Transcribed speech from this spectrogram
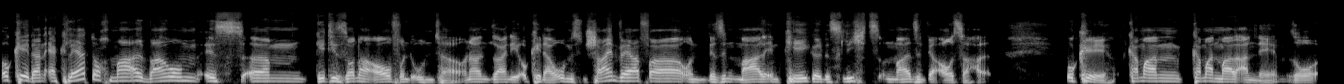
okay, dann erklärt doch mal, warum ist, ähm, geht die Sonne auf und unter? Und dann sagen die, okay, da oben ist ein Scheinwerfer und wir sind mal im Kegel des Lichts und mal sind wir außerhalb. Okay, kann man, kann man mal annehmen. So,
